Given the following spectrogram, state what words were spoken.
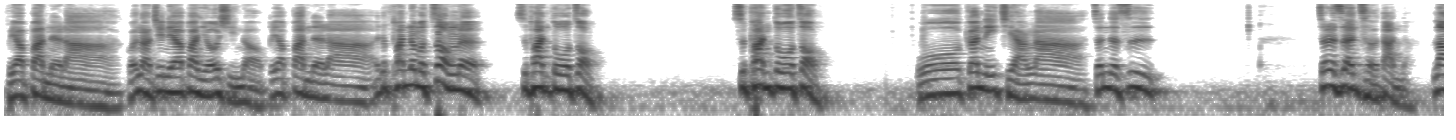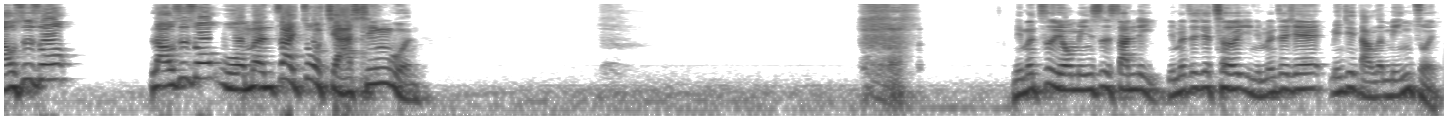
不要办了啦，馆长今年要办游行哦，不要办了啦，就判那么重了，是判多重？是判多重？我跟你讲啦，真的是，真的是很扯淡的。老实说。老实说，我们在做假新闻。你们自由民视三立，你们这些侧翼，你们这些民进党的名嘴，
